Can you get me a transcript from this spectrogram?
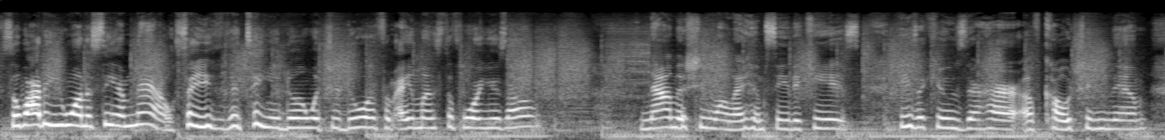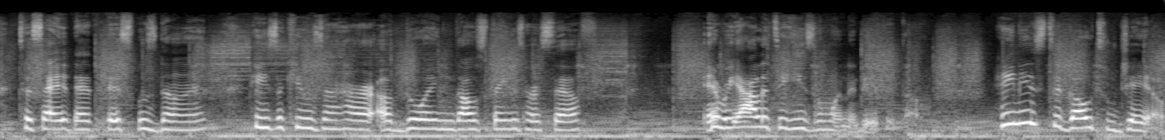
So why do you want to see him now? So you can continue doing what you're doing from eight months to four years old? Now that she won't let him see the kids, he's accusing her of coaching them to say that this was done. He's accusing her of doing those things herself. In reality, he's the one that did it though. He needs to go to jail.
